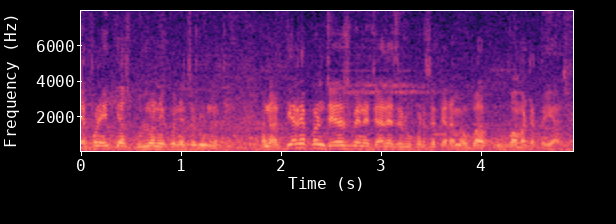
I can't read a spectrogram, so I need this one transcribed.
એ પણ ઇતિહાસ ભૂલવાની કોઈને જરૂર નથી. અને અત્યારે પણ જયેશભાઈને જ્યારે જરૂર પડશે ત્યારે અમે ઊભા ઊભા માટે તૈયાર છે.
